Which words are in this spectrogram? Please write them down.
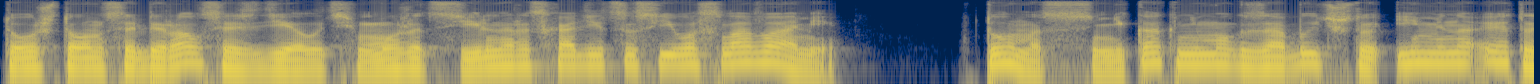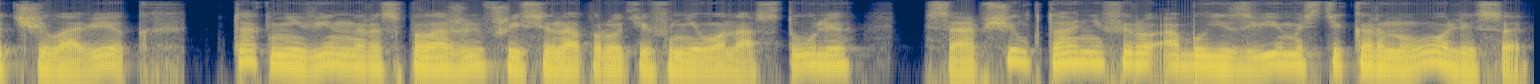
То, что он собирался сделать, может сильно расходиться с его словами. Томас никак не мог забыть, что именно этот человек, так невинно расположившийся напротив него на стуле, сообщил Таниферу об уязвимости Корнуоллиса,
